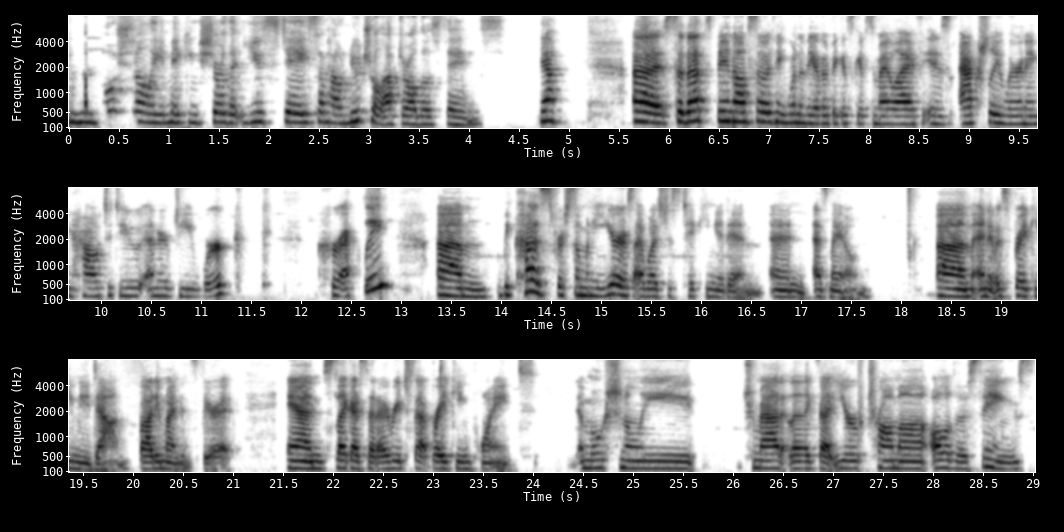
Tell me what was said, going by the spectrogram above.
mm-hmm. emotionally making sure that you stay somehow neutral after all those things? Yeah. Uh, so that's been also i think one of the other biggest gifts in my life is actually learning how to do energy work correctly. Um, because for so many years i was just taking it in and as my own. Um, and it was breaking me down body mind and spirit. And like i said i reached that breaking point emotionally traumatic like that year of trauma all of those things.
